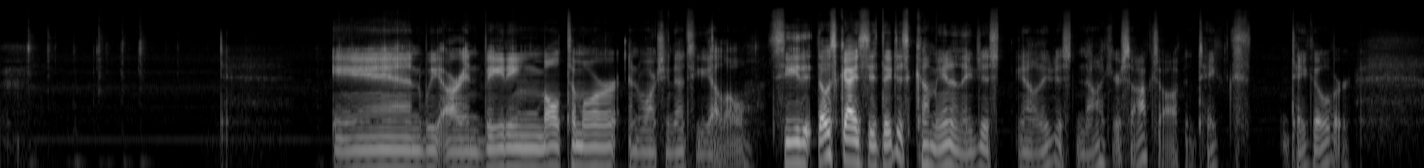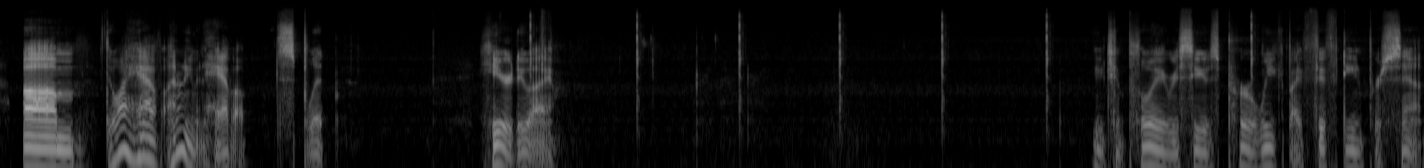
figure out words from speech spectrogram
And we are invading Baltimore and Washington. That's yellow. See, those guys, they just come in and they just, you know, they just knock your socks off and take take over. Um, do I have, I don't even have a split here, do I? Each employee receives per week by 15%.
